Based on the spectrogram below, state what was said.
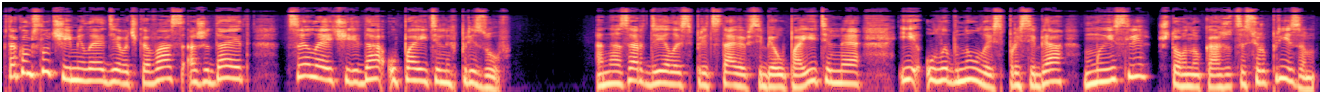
В таком случае, милая девочка, вас ожидает целая череда упоительных призов». Она зарделась, представив себе упоительное, и улыбнулась про себя мысли, что оно кажется сюрпризом.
